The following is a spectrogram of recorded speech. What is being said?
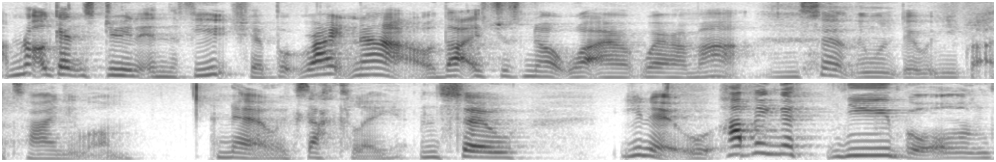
I'm not against doing it in the future, but right now, that is just not what I, where I'm at. you certainly wouldn't do it when you've got a tiny one. No, exactly. And so, you know, Having a newborn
